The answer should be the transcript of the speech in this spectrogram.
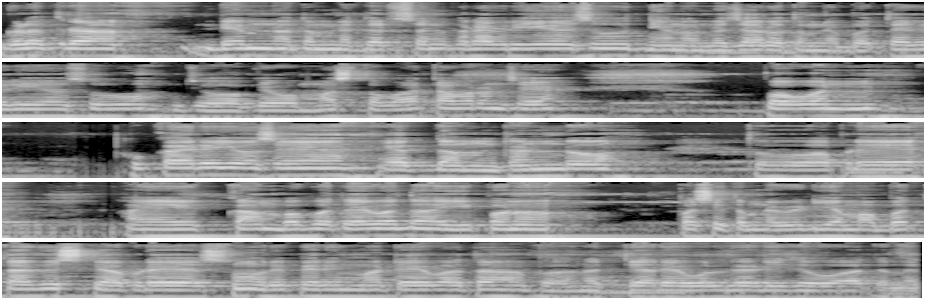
ગળતરા ડેમના તમને દર્શન કરાવી રહ્યા છું. ત્યાંનો નજારો તમને બતાવી રહ્યો છું. જો કેવો મસ્ત વાતાવરણ છે. પવન ફૂંકાઈ રહ્યો છે. એકદમ ઠંડો. તો આપણે અહીંયા એક કામ બાબત આવ્યા હતા એ પણ પછી તમને વિડીયોમાં બતાવીશ કે આપણે શું રિપેરિંગ માટે આવ્યા હતા. પણ અત્યારે ઓલરેડી જો આ તમે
